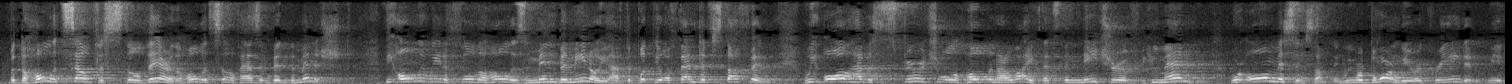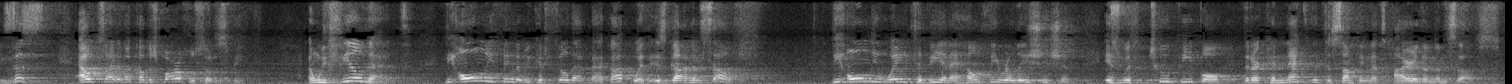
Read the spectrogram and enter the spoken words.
But the hole itself is still there. The hole itself hasn't been diminished. The only way to fill the hole is min bimino. You have to put the authentic stuff in. We all have a spiritual hole in our life. That's the nature of humanity. We're all missing something. We were born, we were created, we exist outside of HaKadosh Baruch Hu, so to speak. And we feel that. The only thing that we could fill that back up with is God Himself. The only way to be in a healthy relationship is with two people that are connected to something that's higher than themselves.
